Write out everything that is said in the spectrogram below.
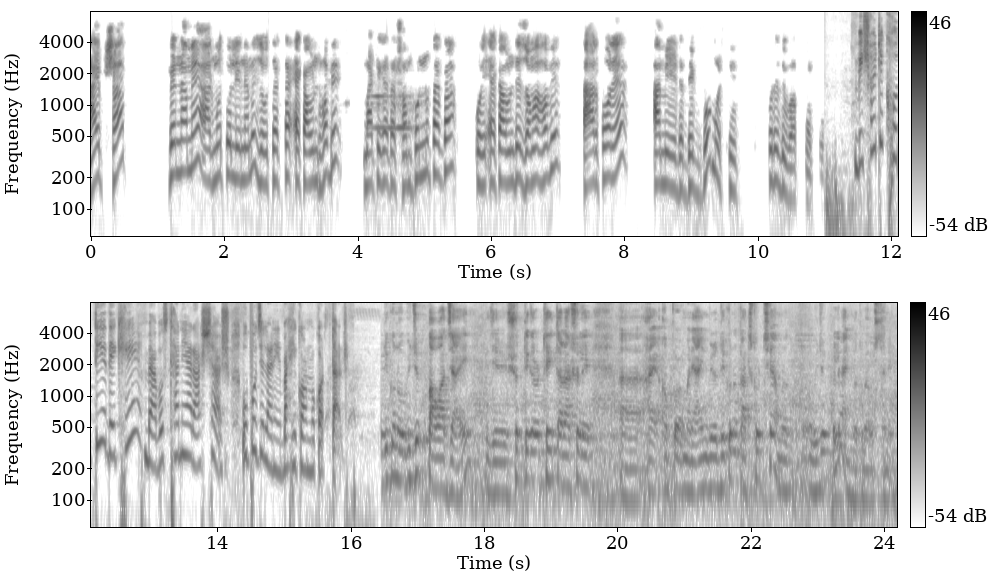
নায়েব সাহেবের নামে আর মতলির নামে যৌথ একটা অ্যাকাউন্ট হবে। মাটি কাটা সম্পূর্ণ টাকা, ওই অ্যাকাউন্টে জমা হবে। তারপরে আমি এটা দেখব, মসজিদ করে দেবো আপনাকে। বিষয়টি খতিয়ে দেখে ব্যবস্থা নেওয়ার আশ্বাস উপজেলা নির্বাহী কর্মকর্তার। যদি কোনো অভিযোগ পাওয়া যায় যে সত্যিকার অর্থেই তারা আসলে মানে আইন বিরোধী কোনো কাজ করছে, আমরা অভিযোগ পেলে আইনগত ব্যবস্থা নেব।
